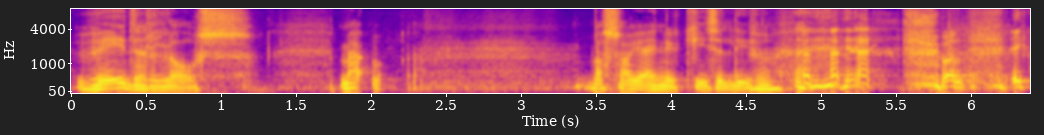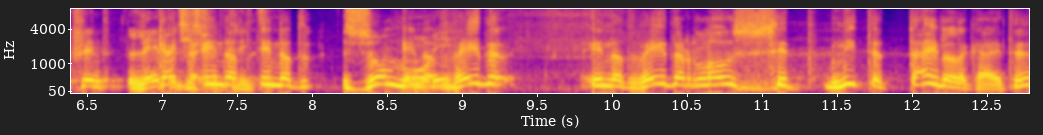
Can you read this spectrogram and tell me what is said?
wederloos. Maar wat zou jij nu kiezen, lieve? want ik vind Kijk, in dat, in dat, zo in dat, mooi. weder, in dat wederloos zit niet de tijdelijkheid. Hè?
